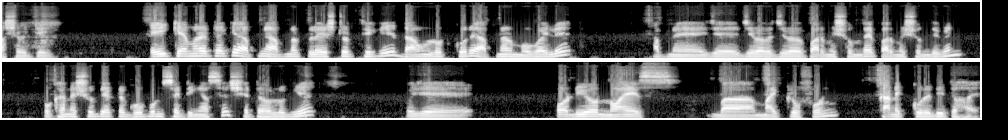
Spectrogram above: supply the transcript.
আসে ওইটাই। এই ক্যামেরাটাকে আপনি আপনার প্লে স্টোর থেকে ডাউনলোড করে আপনার মোবাইলে আপনি যে যেভাবে যেভাবে পারমিশন দেয় পারমিশন দিবেন। ওখানে শুধু একটা গোপন সেটিং আছে, সেটা হলো গিয়ে ওই যে অডিও নয়েজ বা মাইক্রোফোন কানেক্ট করে দিতে হয়।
